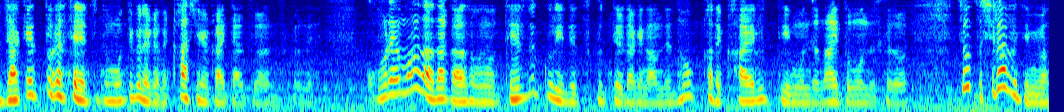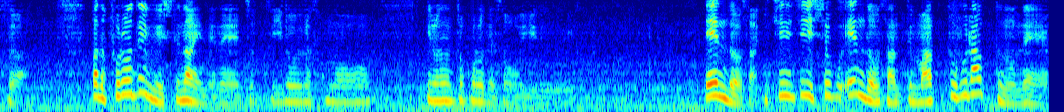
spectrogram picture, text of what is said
ジャケットがね、ちょっと持ってくれから歌詞が書いてあるやつがあるんですけどね。これまだだからその手作りで作ってるだけなんで、どっかで買えるっていうもんじゃないと思うんですけど、ちょっと調べてみますわ。まだプロデビューしてないんでね、ちょっといろいろその、いろんなところでそういう、遠藤さん、一日一食遠藤さんってマットフラットのね、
